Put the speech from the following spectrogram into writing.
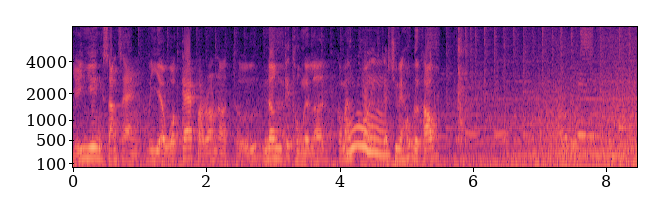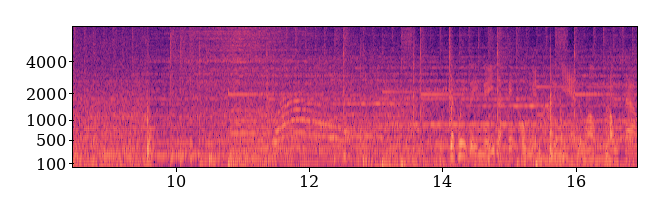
Dĩ nhiên sẵn sàng. Bây giờ Wakat và Runner thử nâng cái thùng này lên. Có máy hút khói Ừm. Extreme hút được không? Chắc quý vị nghĩ là cái thùng này nó hơi nhẹ đúng không? Không sao.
